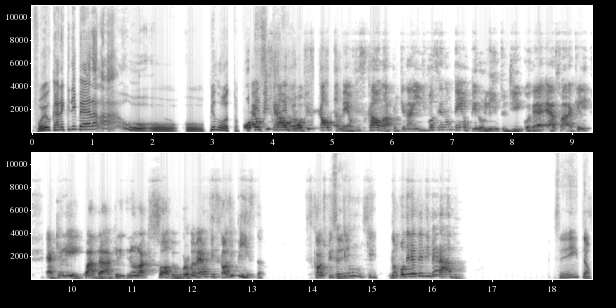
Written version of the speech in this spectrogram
foi o cara que libera lá o, o, o piloto. Ou é o fiscal, é o fiscal também, é o fiscal lá, porque na Indy você não tem o pirulito de é, é só, aquele é aquele quadra, aquele treino lá que sobe. O problema é o fiscal de pista. Fiscal de pista que não, que não poderia ter liberado. Sim, então.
